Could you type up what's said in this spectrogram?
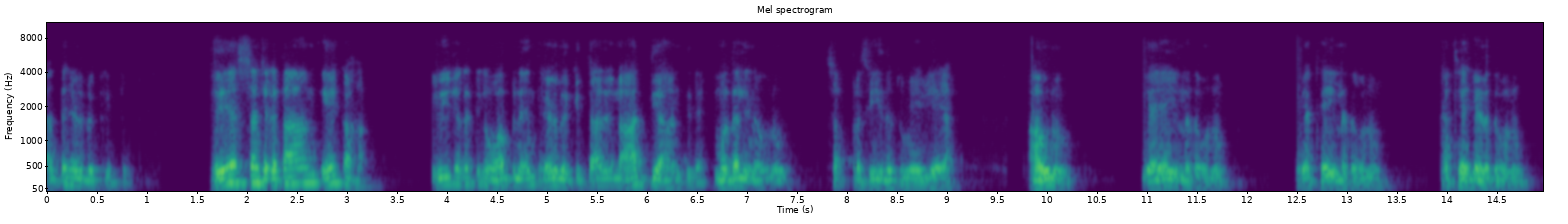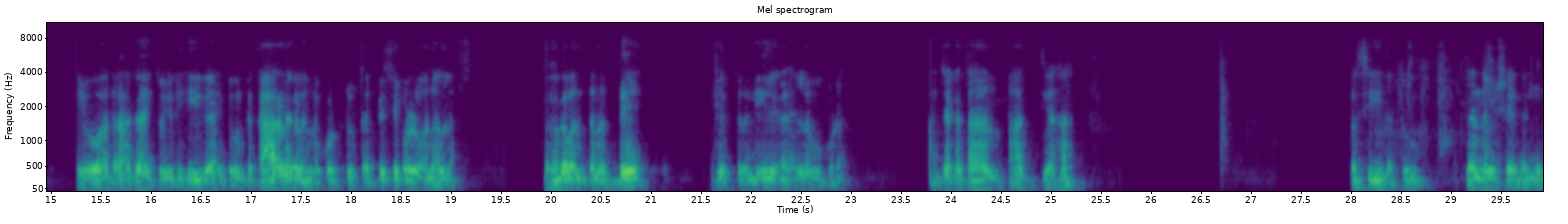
ಅಂತ ಹೇಳ್ಬೇಕಿತ್ತು. ಜೇಯಸ್ಸ ಜಗತಾಂ ಏಕಃ. ಇಡೀ ಜಗತ್ತಿಗೆ ಒಬ್ಬನೇ ಅಂತ ಹೇಳ್ಬೇಕಿತ್ತ ಅದ್ರಲ್ಲಿ ಆದ್ಯ ಅಂತಿದೆ. ಮೊದಲಿನವನು ಸ ಪ್ರಸೀದತು ತುಮೇ ವ್ಯಯ ಅವನು ವ್ಯಯ ಇಲ್ಲದವನು, ವ್ಯಥೆ ಇಲ್ಲದವನು, ಕಥೆ ಹೇಳದವನು, ಅಯ್ಯೋ, ಅದು ಹಾಗಾಯ್ತು, ಇದು ಹೀಗಾಯ್ತು ಅಂತ ಕಾರಣಗಳನ್ನು ಕೊಟ್ಟು ತಪ್ಪಿಸಿಕೊಳ್ಳುವನಲ್ಲ. ಭಗವಂತನದ್ದೇ ಚಿತ್ರ ಲೀಲೆಗಳೆಲ್ಲವೂ ಕೂಡ. ಆ ಜಗತಾನ್ ಆದ್ಯ ಪ್ರಸೀದತು. ನನ್ನ ವಿಷಯದಲ್ಲಿ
